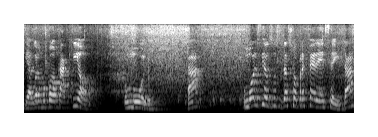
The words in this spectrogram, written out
E agora eu vou colocar aqui, ó, o molho, tá? O molho que eu uso da sua preferência aí, tá?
